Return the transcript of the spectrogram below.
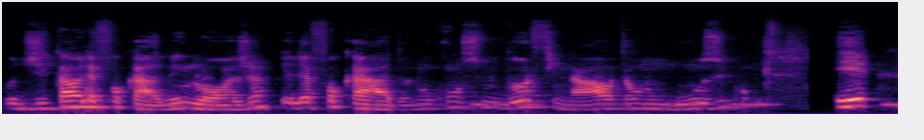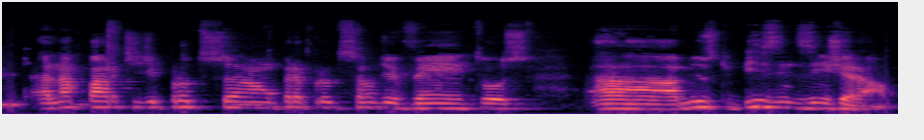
O digital ele é focado em loja, ele é focado no consumidor final, então no músico, e ah, na parte de produção, pré-produção de eventos, a music business em geral.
